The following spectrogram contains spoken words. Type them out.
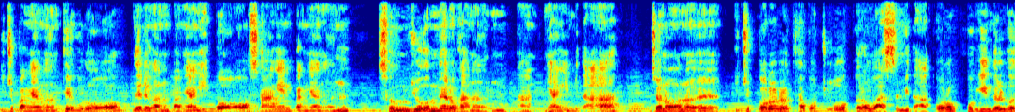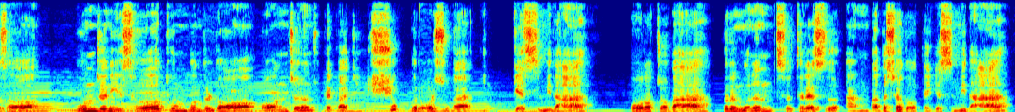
이쪽 방향은 대구로 내려가는 방향이고 상행 방향은 성주 읍내로 가는 방향입니다. 저는 오늘 이쪽 도로를 타고 쭉 들어왔습니다. 도로 폭이 넓어서 운전이 서툰 분들도 본 전원주택까지 슉 들어올 수가 있겠습니다. 도로 좁아 그런 거는 스트레스 안 받으셔도 되겠습니다.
